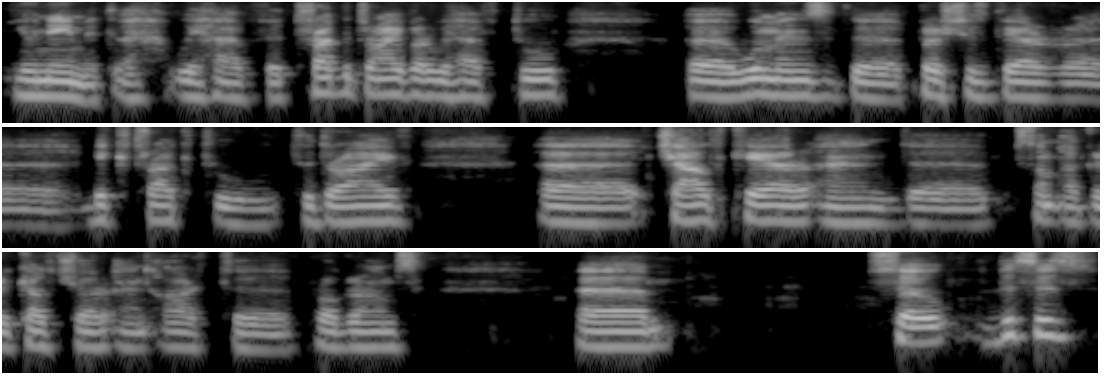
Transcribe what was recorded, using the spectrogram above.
you name it. We have a truck driver, we have two uh, women's the purchase their uh, big truck to, to drive, uh, childcare and uh, some agriculture and art programs. Um, so this is,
